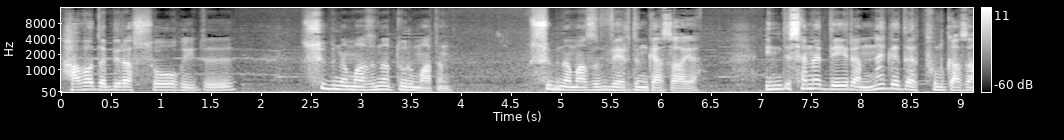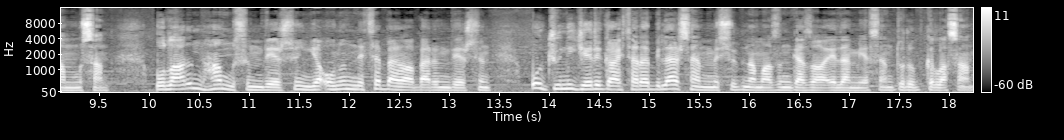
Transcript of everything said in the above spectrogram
hava da biraz soğuk idi. Sübh namazına durmadın. Sübh namazı verdin qəzaya. İndi sənə deyirəm, nə qədər pul qazanmısan, onların hamısını versin ya onun neçə bərabərini versin. O günü geri qaytara bilərsənmi sübh namazını qəza eləməyəsən, durub qılasan?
